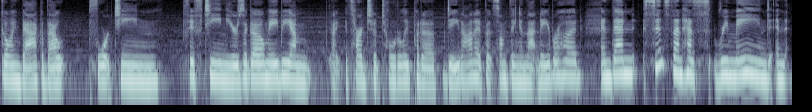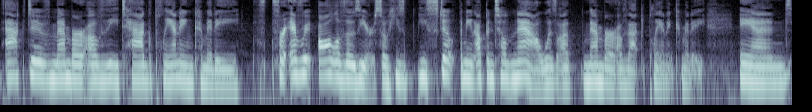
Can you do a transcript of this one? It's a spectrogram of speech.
going back about 14, 15 years ago, maybe. I'm it's hard to totally put a date on it, but something in that neighborhood. And then since then has remained an active member of the TAG planning committee for every all of those years. So he's he's still I mean up until now was a member of that planning committee. And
